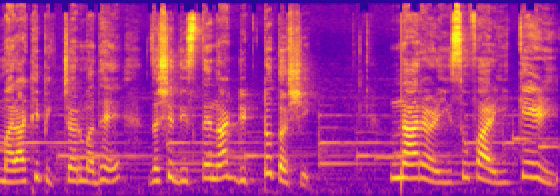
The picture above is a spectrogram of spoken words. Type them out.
मराठी पिक्चरमध्ये जशी दिसते ना डिट्टो तशी. नारळी सुपारी केळी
